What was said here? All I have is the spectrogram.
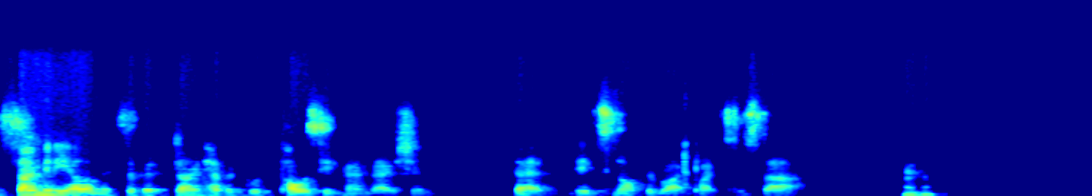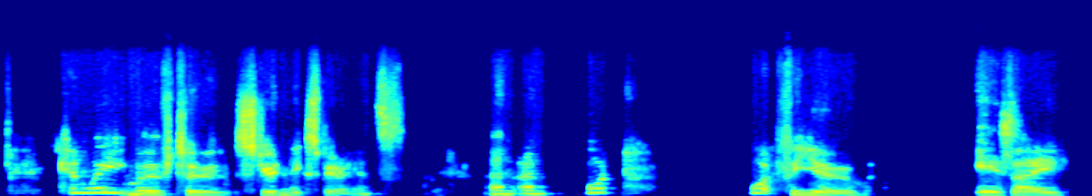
so many elements of it don't have a good policy foundation that it's not the right place to start. Mm-hmm. Can we move to student experience? And, and what, what for you is a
